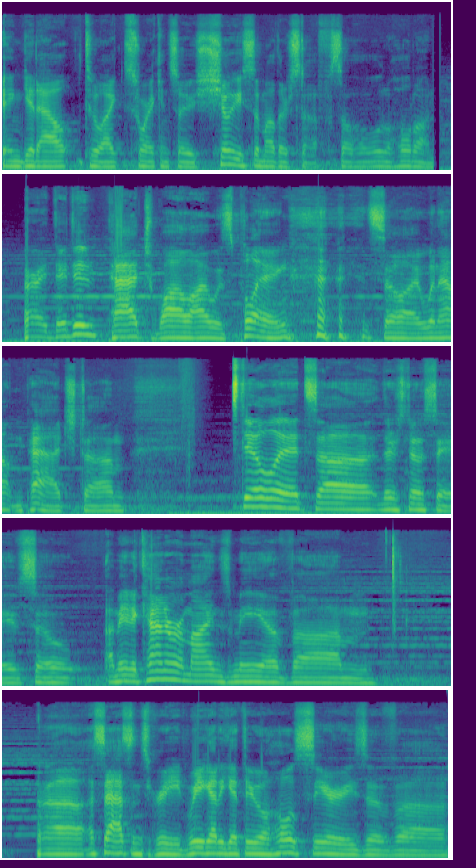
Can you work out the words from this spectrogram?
and get out to like so I can show you, show you some other stuff. So hold, hold on. All right, they did patch while I was playing, so I went out and patched. Um, still, it's uh, there's no saves. So I mean, it kind of reminds me of um, uh, Assassin's Creed, where you got to get through a whole series of. Uh,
